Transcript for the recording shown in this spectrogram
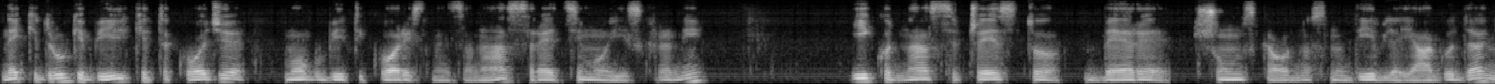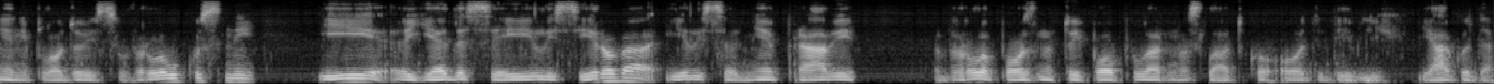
Neke druge biljke takođe mogu biti korisne za nas, recimo ishrani, i kod nas se često bere šumska, odnosno divlja jagoda, njeni plodovi su vrlo ukusni jede se ili sirova ili se od nje pravi vrlo poznato i popularno slatko od divljih jagoda.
